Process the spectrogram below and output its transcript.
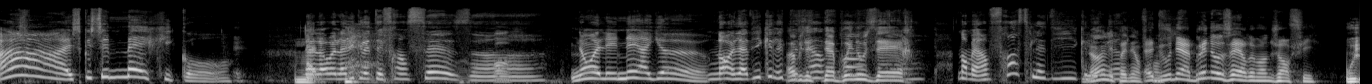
Ah, est-ce que c'est Mexico? Non. Alors, elle a dit qu'elle était française. euh. Non, elle est née ailleurs. Non, elle a dit qu'elle était Ah, vous née êtes en né à France. Buenos Aires Non, mais en France, elle a dit qu'elle Non, elle était n'est pas née en France. Êtes-vous né à Buenos Aires demande Jean-Phi. Oui.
